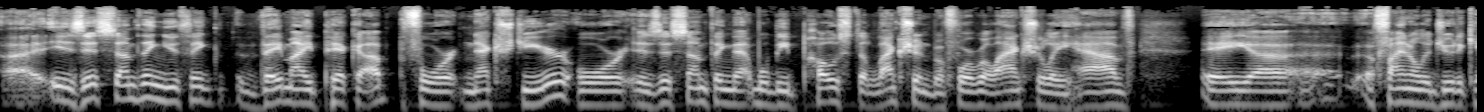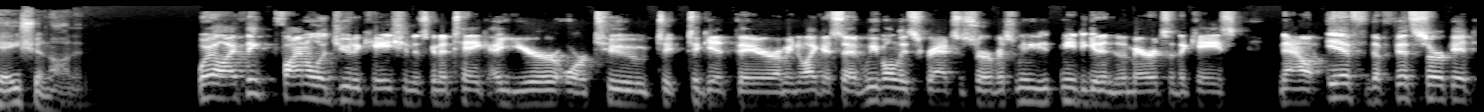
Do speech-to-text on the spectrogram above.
uh, is this something you think they might pick up for next year, or is this something that will be post-election before we'll actually have a, uh, a final adjudication on it? Well, I think final adjudication is going to take a year or two to, to get there. I mean, like I said, we've only scratched the surface. We need to get into the merits of the case. Now, if the Fifth Circuit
